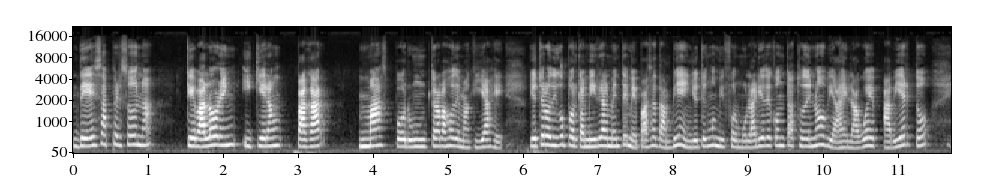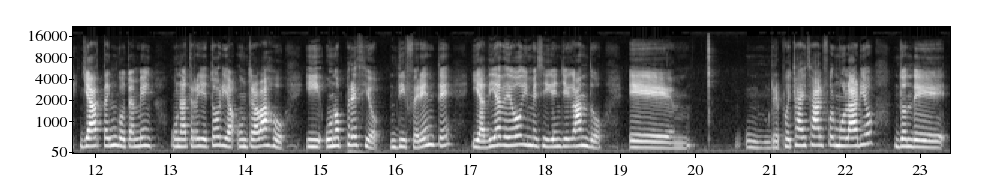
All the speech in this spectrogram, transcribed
de esas personas que valoren y quieran pagar más por un trabajo de maquillaje. Yo te lo digo porque a mí realmente me pasa también. Yo tengo mi formulario de contacto de novia en la web abierto, ya tengo también una trayectoria, un trabajo y unos precios diferentes y a día de hoy me siguen llegando eh, respuestas estas al formulario donde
